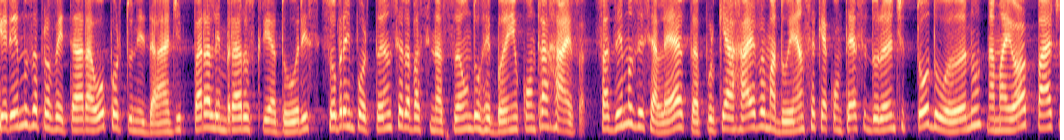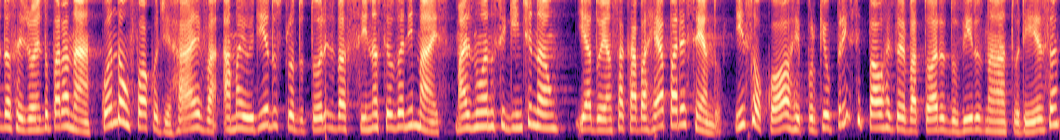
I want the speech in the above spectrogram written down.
Queremos aproveitar a oportunidade para lembrar os criadores sobre a importância da vacinação do rebanho contra a raiva. Fazemos esse alerta porque a raiva é uma doença que acontece durante todo o ano na maior parte das regiões do Paraná. Quando há um foco de raiva, a maioria dos produtores vacina seus animais, mas no ano seguinte não e a doença acaba reaparecendo. Isso ocorre porque o principal reservatório do vírus na natureza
